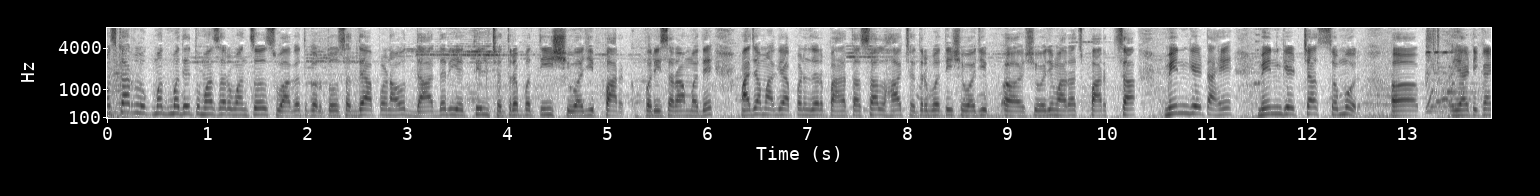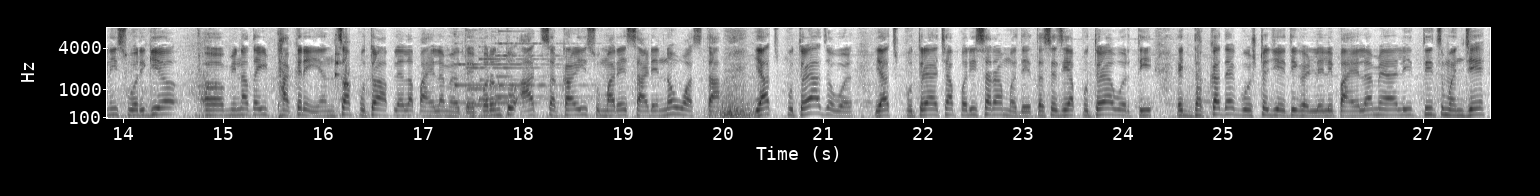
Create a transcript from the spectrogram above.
नमस्कार लोकमतमध्ये तुम्हा सर्वांचं स्वागत करतो. सध्या आपण आहोत दादर येथील छत्रपती शिवाजी पार्क परिसरामध्ये. माझ्या मागे आपण जर पाहत असाल हा छत्रपती शिवाजी शिवाजी महाराज पार्कचा मेन गेट आहे. मेन गेटच्या समोर या ठिकाणी स्वर्गीय मीनाताई ठाकरे यांचा पुतळा आपल्याला पाहायला मिळतोय. परंतु आज सकाळी सुमारे साडेनऊ वाजता याच पुतळ्याजवळ याच पुतळ्याच्या परिसरामध्ये तसेच या पुतळ्यावरती एक धक्कादायक गोष्ट जी आहे ती घडलेली पाहायला मिळाली. तीच म्हणजे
